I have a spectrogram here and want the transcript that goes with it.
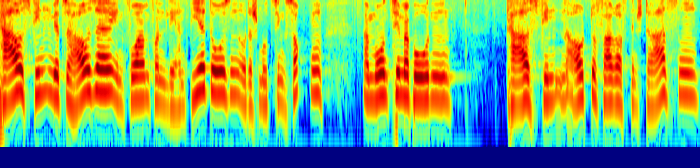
Chaos finden wir zu Hause in Form von leeren Bierdosen oder schmutzigen Socken am Wohnzimmerboden. Chaos finden Autofahrer auf den Straßen,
